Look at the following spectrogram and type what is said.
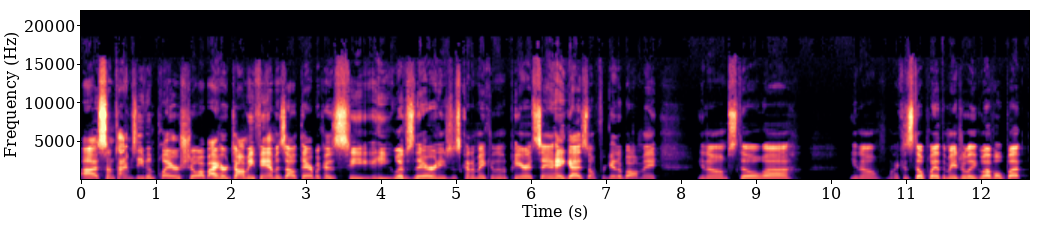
Uh, sometimes even players show up. I heard Tommy Pham is out there because he he lives there and he's just kind of making an appearance, saying, "Hey guys, don't forget about me. You know, I'm still, uh, you know, I can still play at the major league level." But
